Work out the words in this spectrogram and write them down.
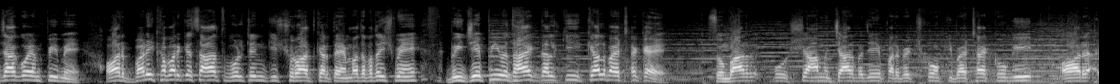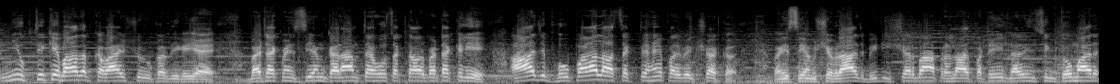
जागो एमपी में। और बड़ी खबर के साथ बुलेटिन की शुरुआत करते हैं। मध्य प्रदेश में बीजेपी विधायक दल की कल बैठक है। सोमवार को शाम चार बजे पर्यवेक्षकों की बैठक होगी और नियुक्ति के बाद अब कवायद शुरू कर दी गई है। बैठक में सीएम का नाम तय हो सकता है और बैठक के लिए आज भोपाल आ सकते हैं पर्यवेक्षक। वहीं सीएम शिवराज बी शर्मा, प्रहलाद पटेल, नरेंद्र सिंह तोमर,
